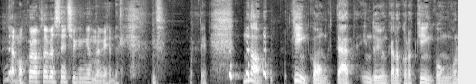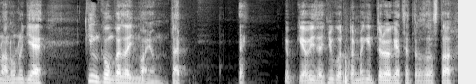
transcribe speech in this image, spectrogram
nem akarok lebeszélni, csak engem nem érdekel. Na, King Kong, tehát induljunk el akkor a King Kong vonalon, ugye King Kong az egy majom, tehát köp ki a vizet nyugodtan, megint törölgetheted az asztalt.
